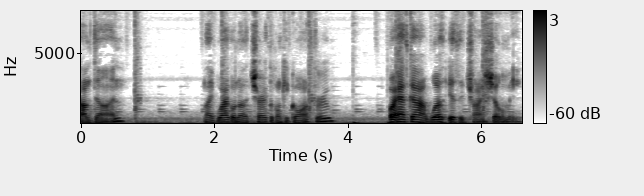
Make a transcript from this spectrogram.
I'm done. Like, why go to another church? They're gonna keep going through, or ask God, what is He trying to show me?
